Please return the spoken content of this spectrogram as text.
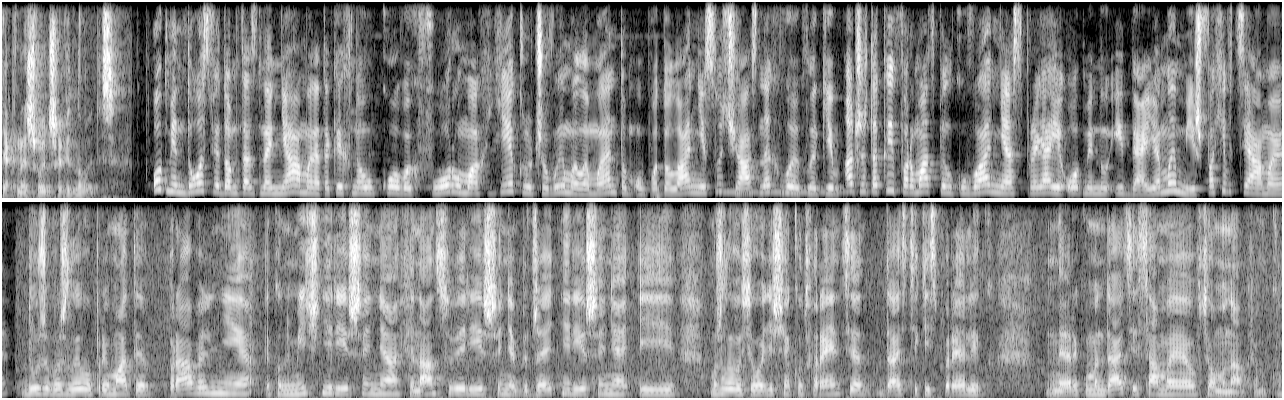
якнайшвидше відновитися. Обмін досвідом та знаннями на таких наукових форумах є ключовим елементом у подоланні сучасних викликів, адже такий формат спілкування сприяє обміну ідеями між фахівцями. Дуже важливо приймати правильні економічні рішення, фінансові рішення, бюджетні рішення. І, можливо, сьогоднішня конференція дасть якийсь перелік рекомендацій саме в цьому напрямку.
